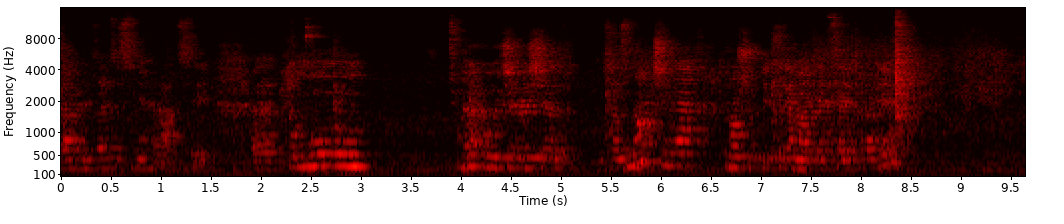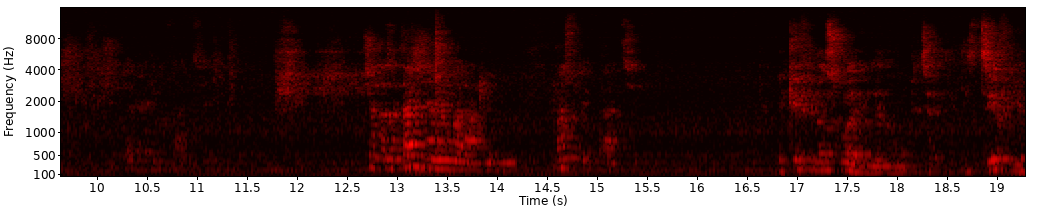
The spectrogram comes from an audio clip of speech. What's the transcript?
організації з міграції. Е, тому враховуючи вище зазначене, прошу підтримати цей проєкт щодо затвердження меморандуму про співпрацю. Яке фінансування нам обіцяють? Якісь цифри?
